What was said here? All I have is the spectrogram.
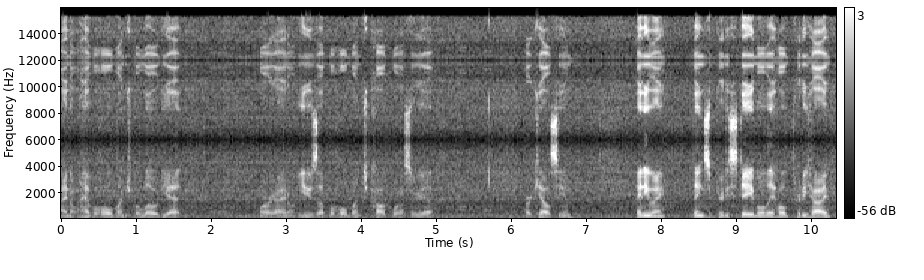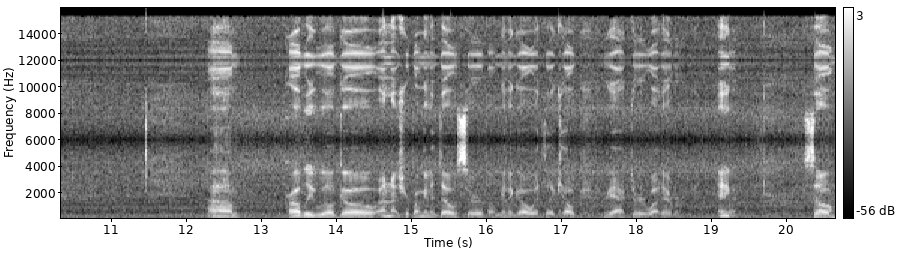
I don't have a whole bunch of a load yet, or I don't use up a whole bunch of kalkwasser yet, or calcium. Anyway, things are pretty stable. They hold pretty high. Um, probably will go. I'm not sure if I'm going to dose or if I'm going to go with a calc reactor or whatever. Anyway, so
